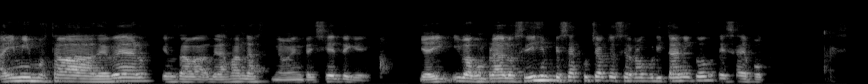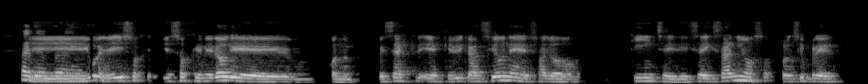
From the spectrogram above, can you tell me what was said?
ahí mismo estaba The Verb, que es otra de las bandas 97, que, y ahí iba a comprar los CDs y empecé a escuchar todo ese rock británico de esa época. y, bueno, y eso, eso generó que cuando empecé a escribir canciones a los 15 y 16 años, fueron siempre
